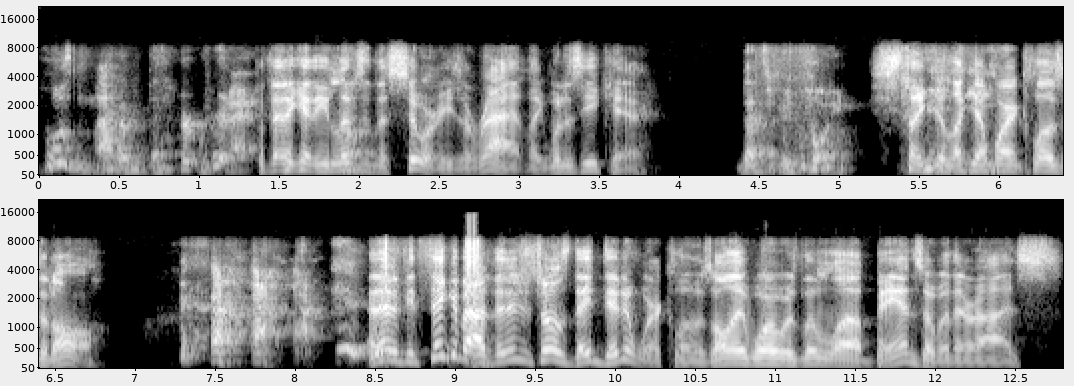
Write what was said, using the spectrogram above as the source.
What was the matter with that rat? But then again, he lives oh. in the sewer. He's a rat. Like, what does he care? That's a good point. He's like, you're lucky I'm wearing clothes at all. And then if you think about it, the Ninja Turtles, they didn't wear clothes. All they wore was little uh, bands over their eyes.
